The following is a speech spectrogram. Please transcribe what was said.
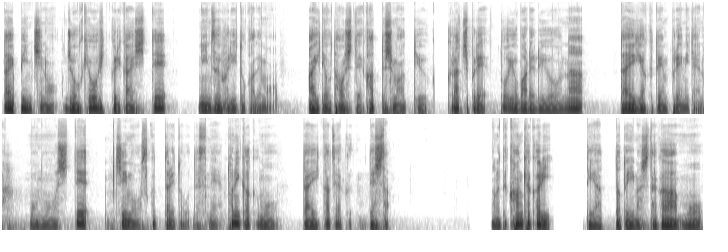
大ピンチの状況をひっくり返して、人数フリーとかでも相手を倒して勝ってしまうっていうクラッチプレーと呼ばれるような大逆転プレーみたいなものをして、チームを救ったりとですね、とにかくもう大活躍でした。なので観客ありでやったと言いましたが、もう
